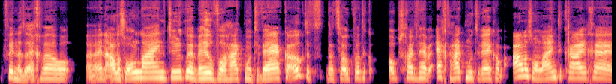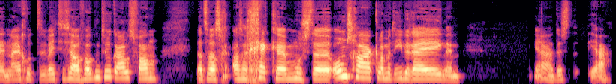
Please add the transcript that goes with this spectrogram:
Ik vind het echt wel. eh, en alles online natuurlijk. We hebben heel veel hard moeten werken ook. Dat, dat is ook wat ik opschrijf. We hebben echt hard moeten werken om alles online te krijgen. En nou ja, goed, weet je zelf ook natuurlijk alles van. Dat we als, als een gek moesten omschakelen met iedereen. En ja, dus ja.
